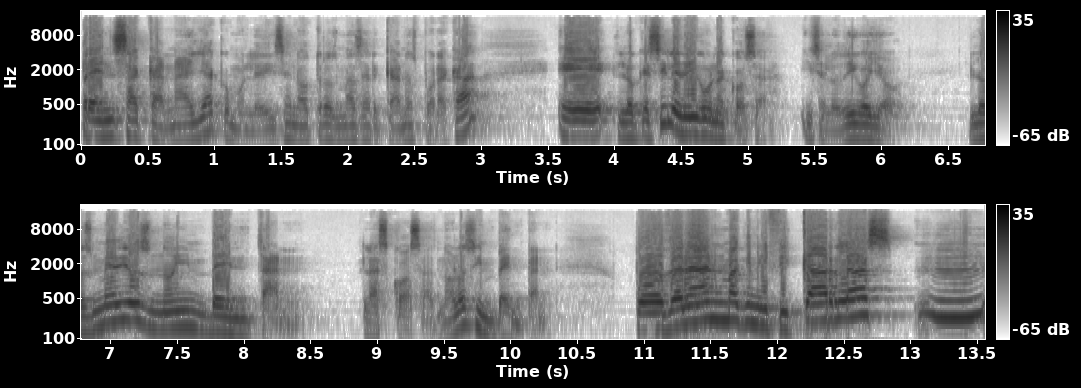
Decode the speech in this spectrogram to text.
prensa canalla, como le dicen otros más cercanos por acá. Eh, lo que sí le digo una cosa, y se lo digo yo, los medios no inventan las cosas, no los inventan. Podrán magnificarlas, mm,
